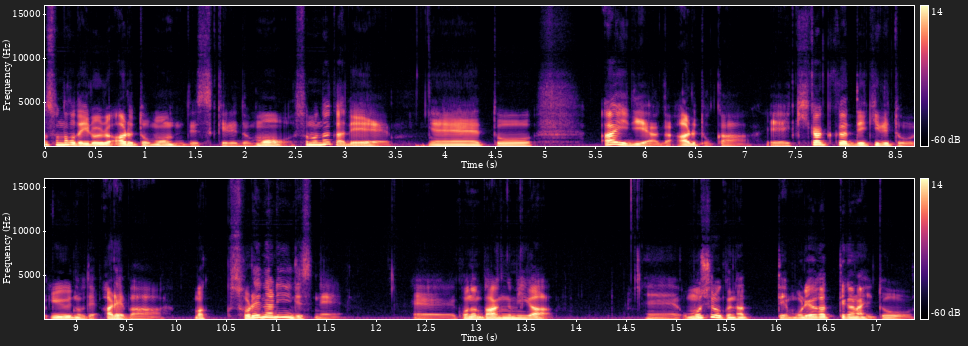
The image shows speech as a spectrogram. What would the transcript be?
そんなこといろいろあると思うんですけれどもその中でえっ、とアイディアがあるとか、えー、企画ができるというのであれば、まあ、それなりにですね、えー、この番組が、えー、面白くなって盛り上がっていかないと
